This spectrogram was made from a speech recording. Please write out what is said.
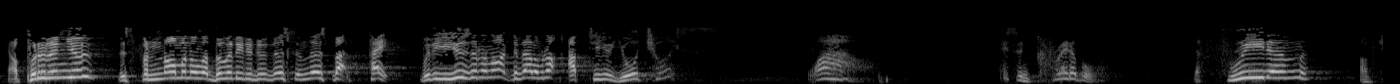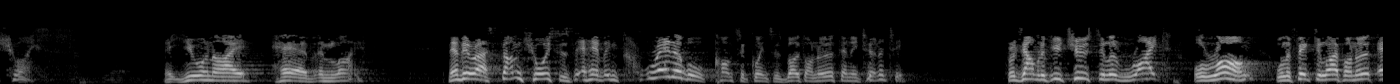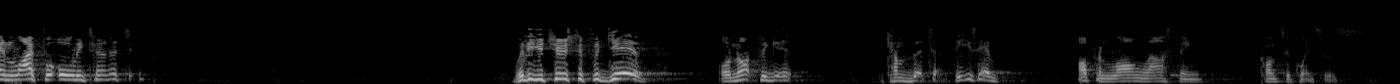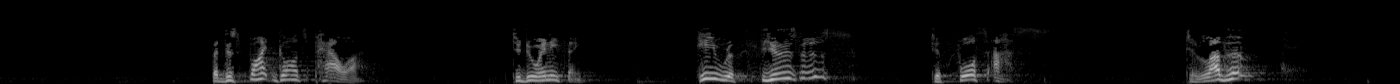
I'll put it in you, this phenomenal ability to do this and this, but hey, whether you use it or not, develop it or not, up to you, your choice. Wow. That's incredible. The freedom of choice that you and I have in life. Now, there are some choices that have incredible consequences, both on earth and eternity. For example, if you choose to live right or wrong, will affect your life on earth and life for all eternity. Whether you choose to forgive or not forgive, become bitter. These have often long lasting consequences. But despite God's power to do anything, he refuses to force us to love Him,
